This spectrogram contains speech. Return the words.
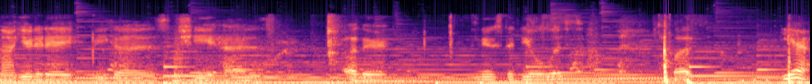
Not here today because she has other news to deal with. But yeah.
